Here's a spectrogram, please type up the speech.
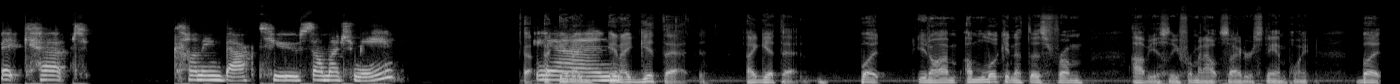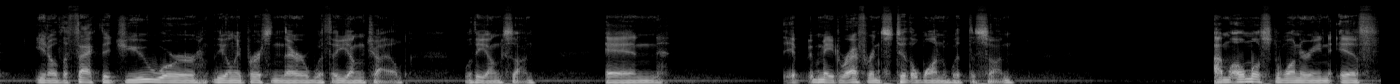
it kept coming back to so much me. And, and, I, and I get that. I get that. But, you know, I'm, I'm looking at this from obviously from an outsider standpoint. But, you know, the fact that you were the only person there with a young child, with a young son, and it made reference to the one with the son. I'm almost wondering if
